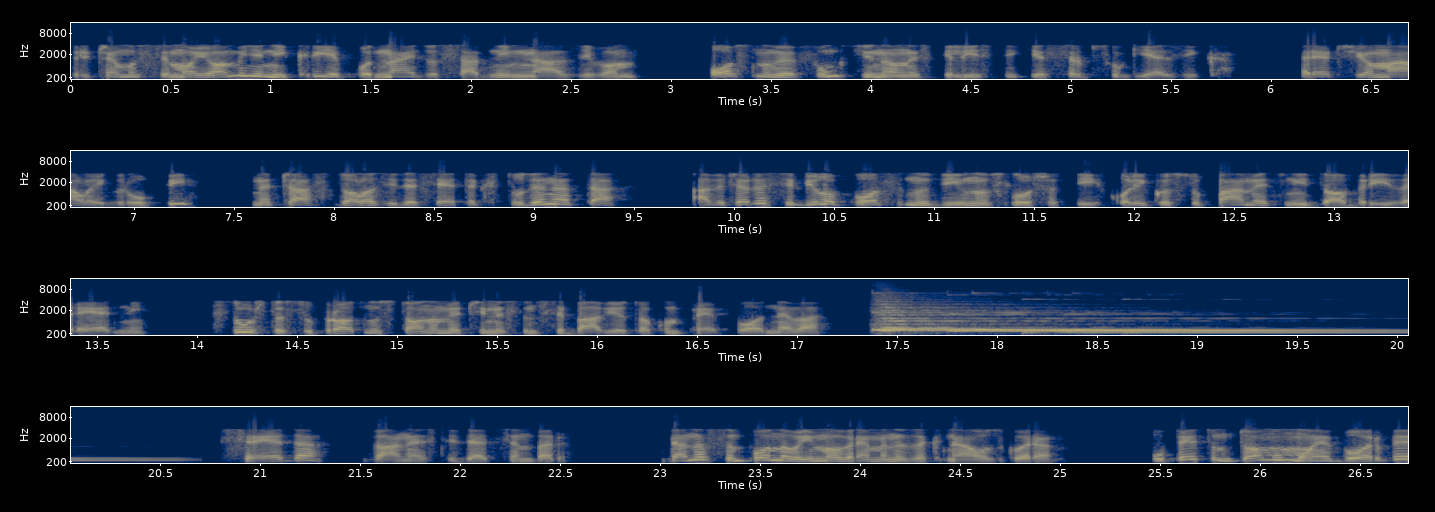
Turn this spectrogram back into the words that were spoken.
pri čemu se moj omiljeni krije pod najdosadnijim nazivom Osnove funkcionalne stilistike srpskog jezika. Reč je o maloj grupi, na čas dolazi desetak studenta, a večeras je bilo posebno divno slušati ih koliko su pametni, dobri i vredni. sušta suprotnost onome čime sam se bavio tokom prepodneva. Sreda, 12. decembar. Danas sam ponovo imao vremena za Knausgora. U petom tomu moje borbe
